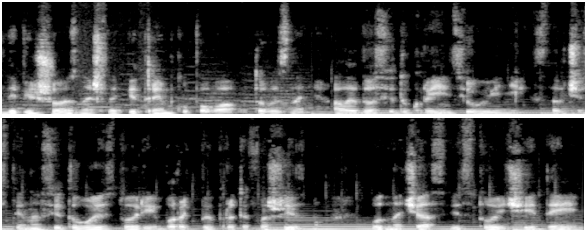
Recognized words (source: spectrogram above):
здебільшого знайшли підтримку, повагу та визнання. Але досвід українців у війні став частиною світової історії боротьби проти фашизму, водночас відстоюючи ідеї,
